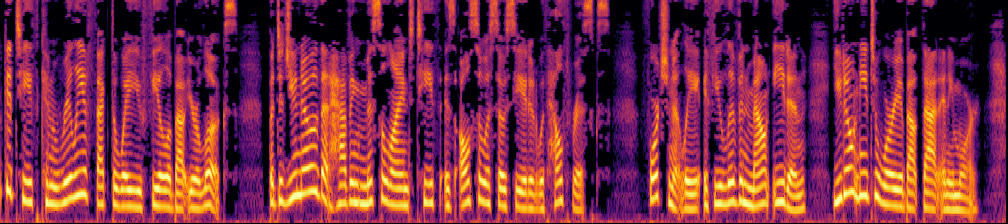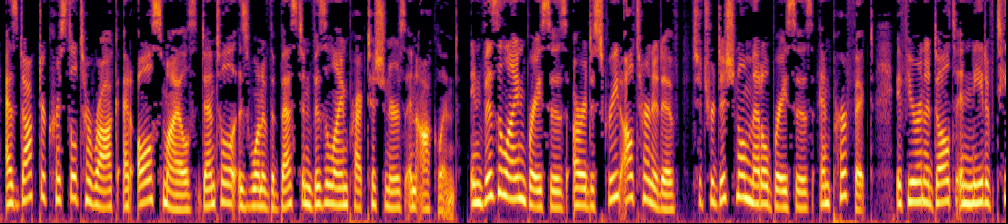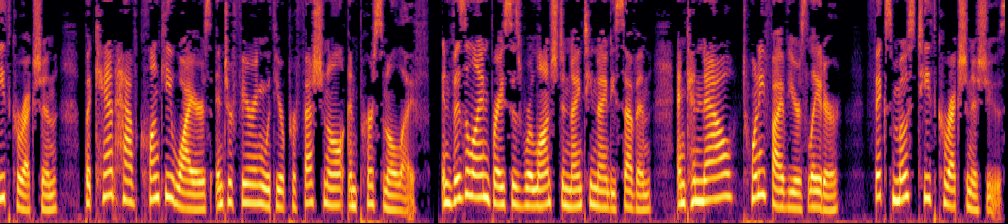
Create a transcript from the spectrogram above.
Crooked teeth can really affect the way you feel about your looks. But did you know that having misaligned teeth is also associated with health risks? Fortunately, if you live in Mount Eden, you don't need to worry about that anymore. As Dr. Krystal Tarak at All Smiles Dental is one of the best Invisalign practitioners in Auckland. Invisalign braces are a discreet alternative to traditional metal braces and perfect if you're an adult in need of teeth correction, but can't have clunky wires interfering with your professional and personal life. Invisalign braces were launched in 1997 and can now, 25 years later, fix most teeth correction issues.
